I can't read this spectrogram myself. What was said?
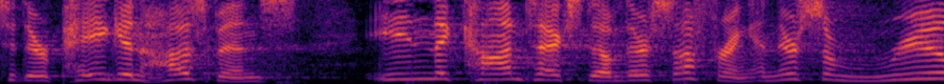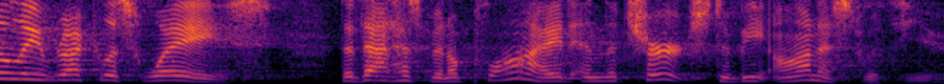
to their pagan husbands in the context of their suffering. And there's some really reckless ways that that has been applied in the church, to be honest with you.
